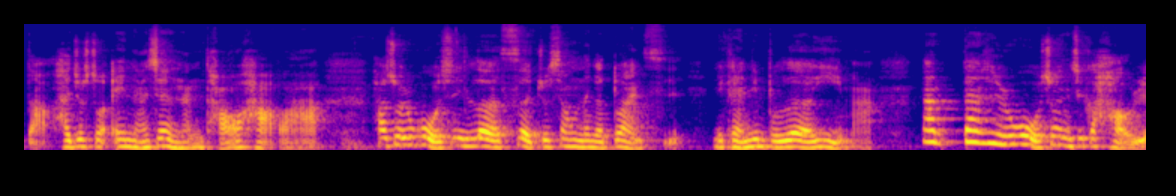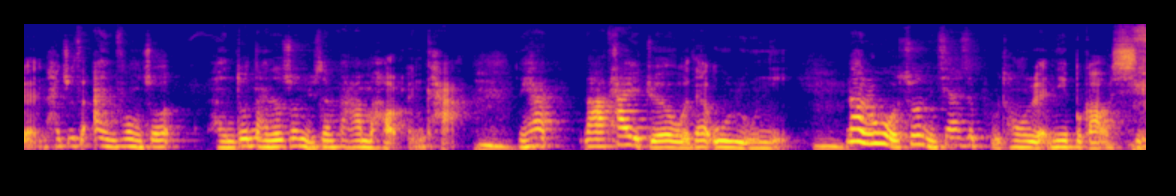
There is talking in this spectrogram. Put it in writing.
到？”他就说：“哎，男生很难讨好啊。”他说：“如果我是乐色，就像那个段子，你肯定不乐意嘛。那但是如果我说你是个好人，他就是暗讽说。”很多男生说女生发他们好人卡，你看，然后他也觉得我在侮辱你。那如果说你现在是普通人，你也不高兴，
